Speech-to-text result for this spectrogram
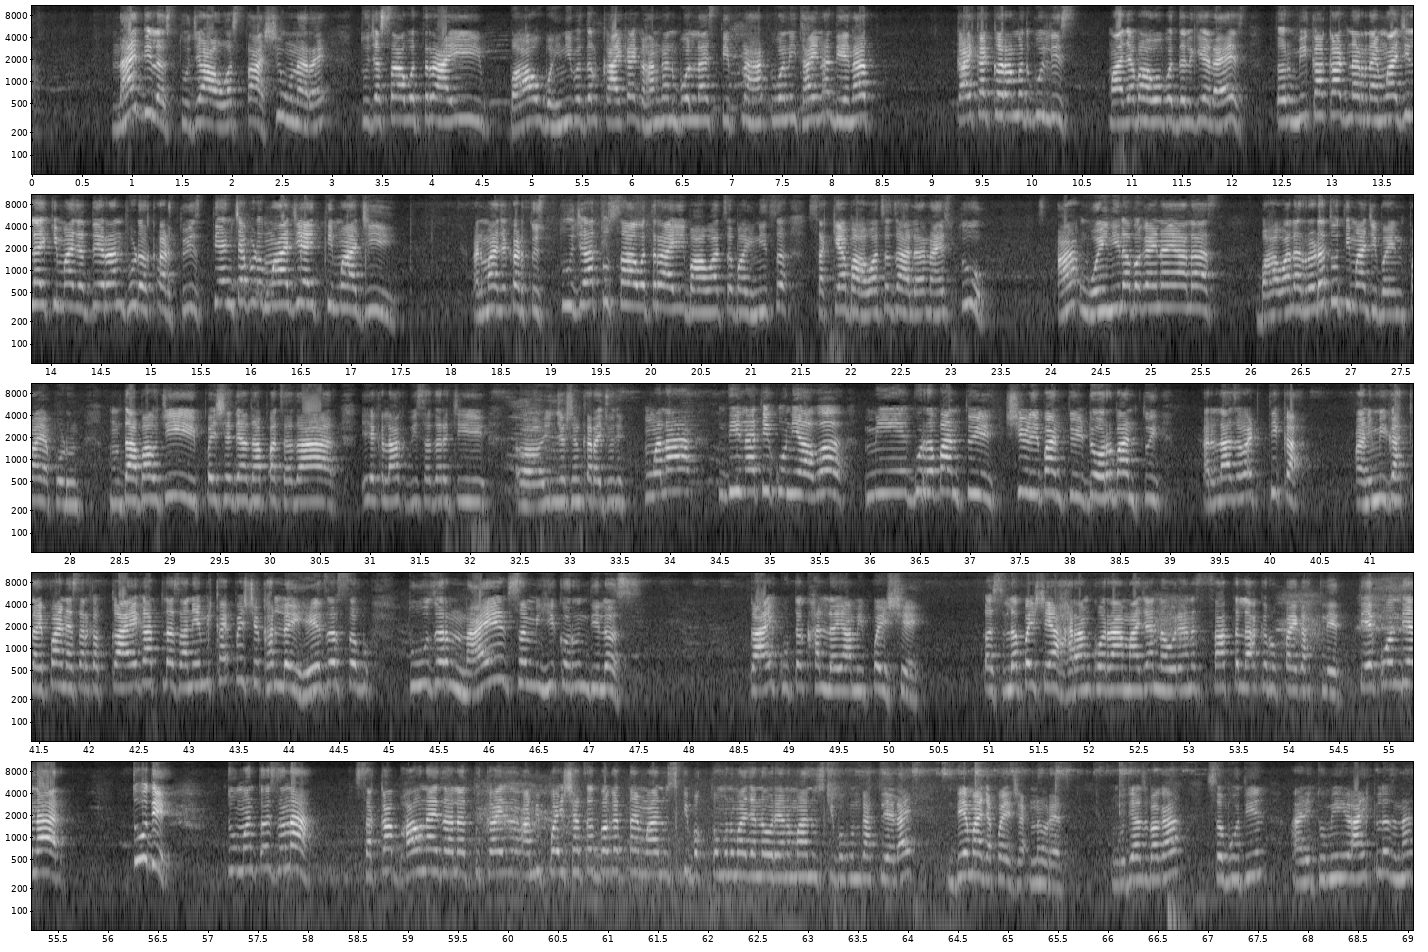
नाही दिलंस तुझ्या अवस्था अशी होणार आहे. तुझ्या सावत्र आई भाऊ बहिणीबद्दल काय काय घाण घाण बोललास ती पण आठवणीत आहे ना देण्यात काय काय करामत बोललीस? माझ्या भावाबद्दल गेलायस? तर मी का काढणार नाही? माझी लायकी माझ्या देरान पुढं काढतोयस. त्यांच्या पुढं माझी आहे ती माझी. आणि माझ्या काढतोयस. तुझ्या तू सावत्र आई भावाचं बहिणीचं सख्या भावाचं झालं नाहीस तू. आ? वहिनीला बघाय नाही आलास. भावाला रडत होती माझी बहीण पाया पडून. दा भाऊजी पैसे द्या दहा पाच हजार. एक लाख वीस हजाराची इंजेक्शन करायची होती. मला दिना ती कोणी यावं. मी गुरं बांधतोय शिळी बांधतोय डोर बांधतोय. अरे लाज वाटती का? आणि मी घातलाय पाण्यासारखं. काय घातलंस आणि मी काय पैसे खाल्लंय? हे जर सब तू जर नाही सम ही करून दिलंस काय कुठं खाल्लंय आम्ही पैसे? कसलं पैसे? हरामखोरा माझ्या नवऱ्यानं सात लाख रुपये घातलेत ते कोण देणार? तू दे. तू म्हणतोयस ना सका भाव नाही झाला. तू काय आम्ही पैशाचाच बघत नाही. माणुसकी बघतो म्हणून माझ्या नवऱ्यानं माणुसकी बघून घातलेला आहे. दे माझ्या पैशा नवऱ्याचं. उद्याच बघा सबूत येईल. आणि तुम्ही ऐकलंच ना?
